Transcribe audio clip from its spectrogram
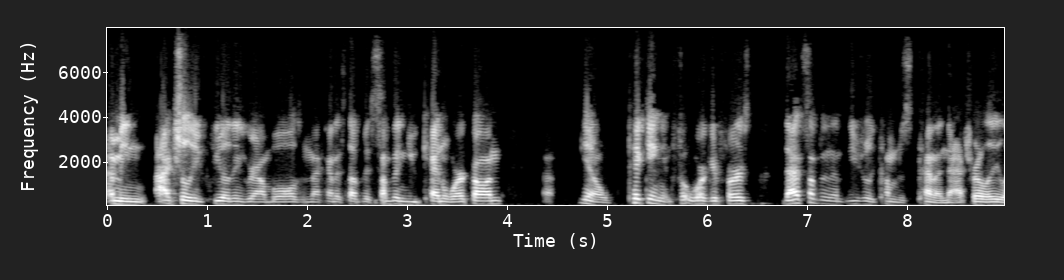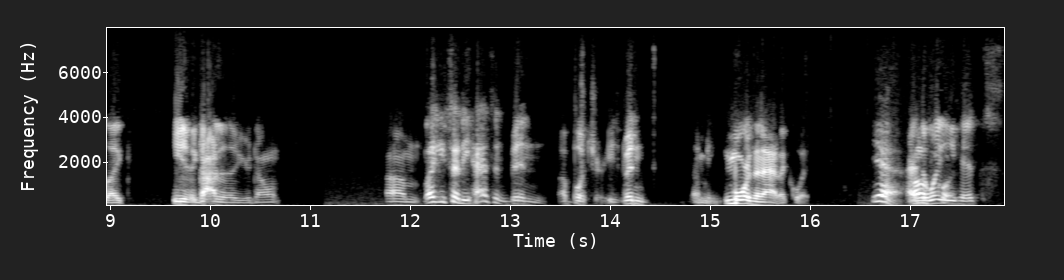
I mean, actually fielding ground balls and that kind of stuff is something you can work on. Uh, you know, picking and footwork at first, that's something that usually comes kind of naturally. Like you either got it or you don't. Um, like you said, he hasn't been a butcher. He's been, I mean, more than adequate. Yeah, And oh, the way he hits,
